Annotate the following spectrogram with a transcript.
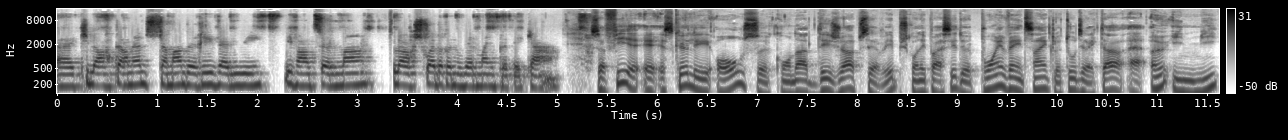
euh, qui leur permet justement de réévaluer éventuellement leur choix de renouvellement hypothécaire. Sophie, est-ce que les hausses qu'on a déjà observées, puisqu'on est passé de 0,25 le taux directeur à 1,5,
